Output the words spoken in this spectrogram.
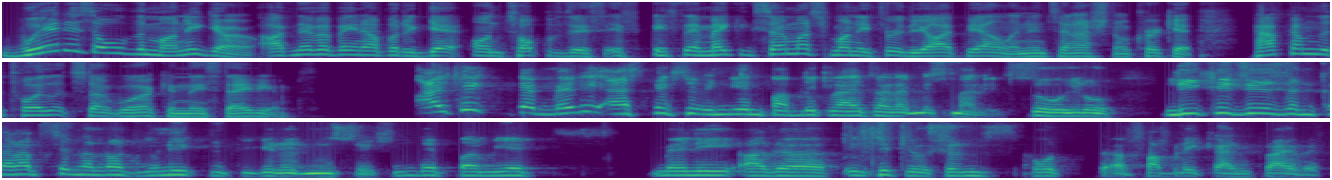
Where does all the money go? I've never been able to get on top of this. If, if they're making so much money through the IPL and international cricket, how come the toilets don't work in these stadiums? I think there are many aspects of Indian public life that are mismanaged. So, you know, leakages and corruption are not unique to cricket administration. They permeate many other institutions, both uh, public and private.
